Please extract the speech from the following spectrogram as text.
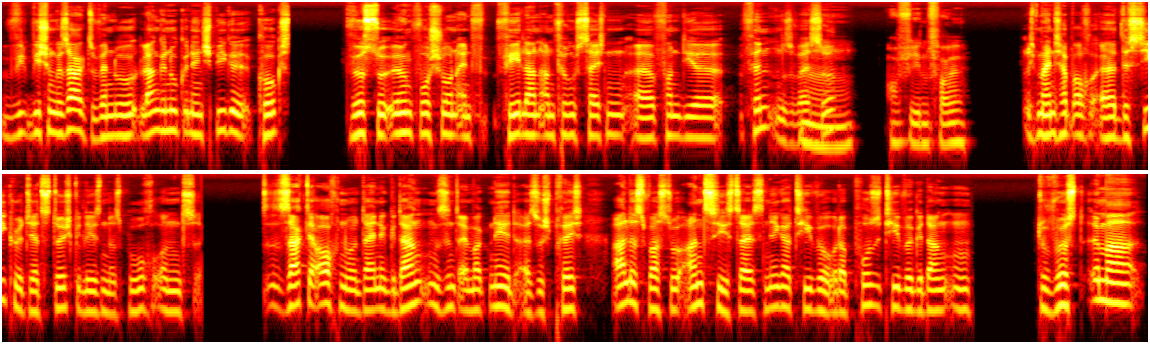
wie, wie schon gesagt, wenn du lang genug in den Spiegel guckst, wirst du irgendwo schon einen Fehler in Anführungszeichen äh, von dir finden, so weißt ja, du? Auf jeden Fall. Ich meine, ich habe auch äh, The Secret jetzt durchgelesen, das Buch, und sagt ja auch nur, deine Gedanken sind ein Magnet. Also sprich, alles, was du anziehst, sei es negative oder positive Gedanken, du wirst immer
